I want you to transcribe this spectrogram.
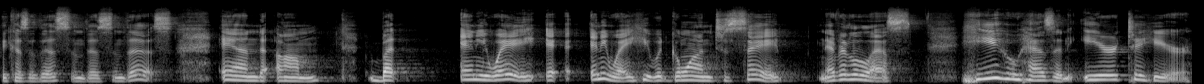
Because of this and this and this. And, um, but anyway, anyway, he would go on to say, nevertheless, he who has an ear to hear,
